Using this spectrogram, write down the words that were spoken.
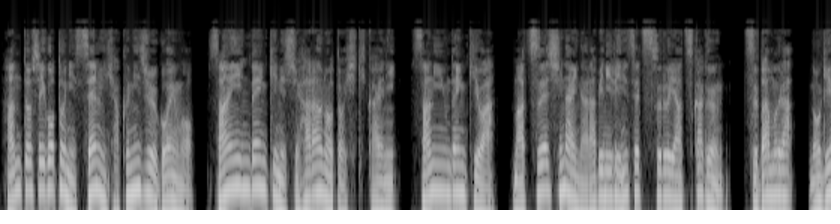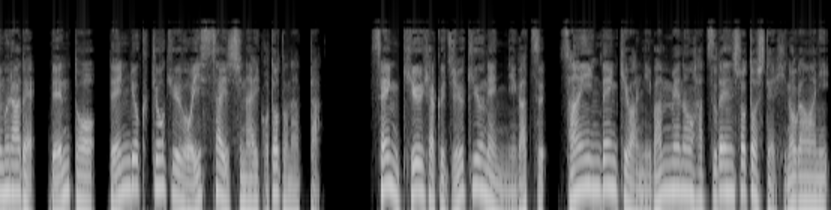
半年ごとに1125円を山陰電機に支払うのと引き換えに、山陰電機は、松江市内並びに隣接する八塚郡、津田村、野木村で、電灯、電力供給を一切しないこととなった。1919年2月、山陰電機は2番目の発電所として日野川に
